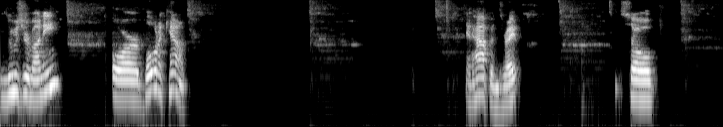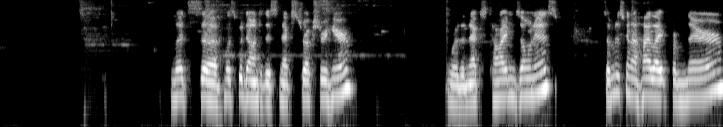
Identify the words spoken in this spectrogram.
lose your money or blow an account. It happens, right? So let's uh, let's go down to this next structure here, where the next time zone is. So I'm just going to highlight from there.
